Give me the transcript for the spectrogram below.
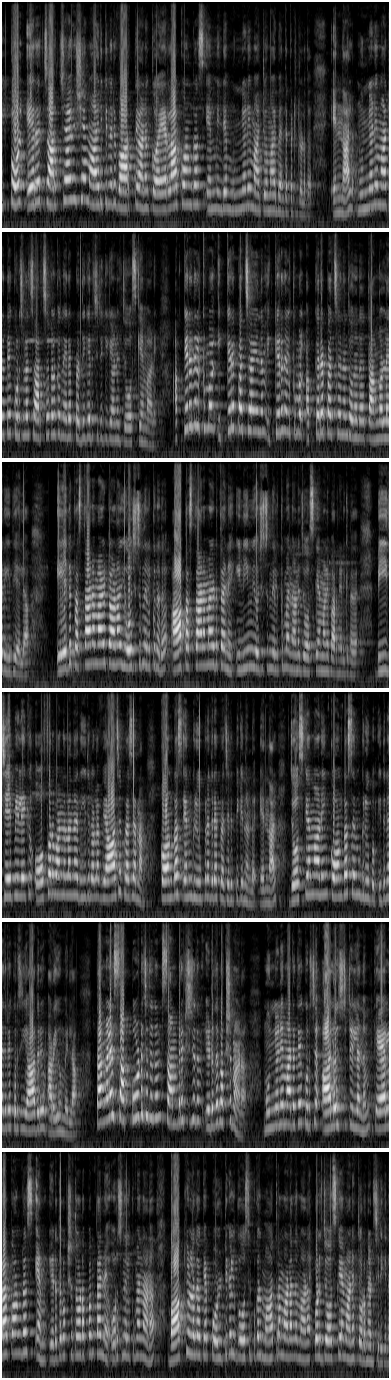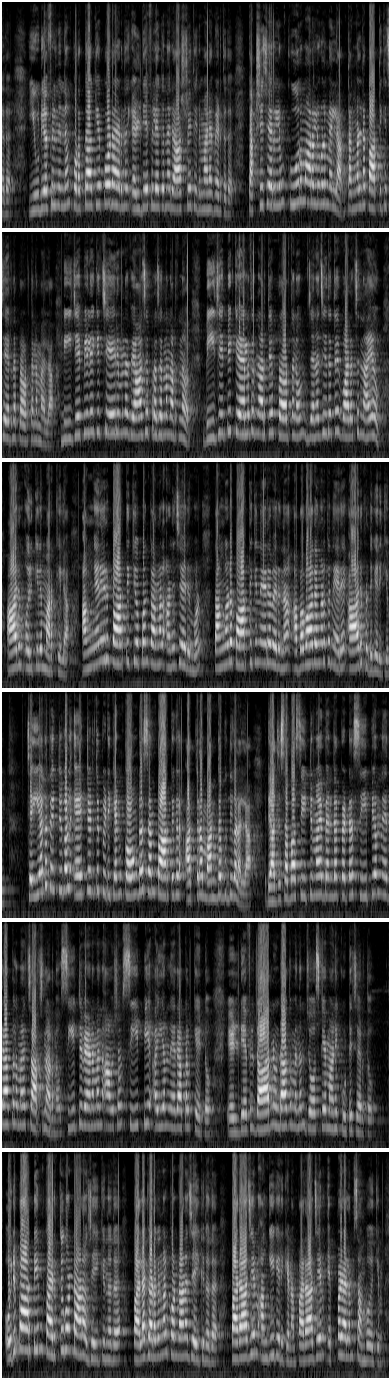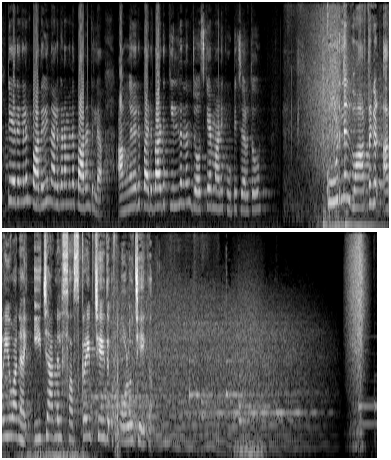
ഇപ്പോൾ ഏറെ ചർച്ചാ വിഷയമായിരിക്കുന്ന ഒരു വാർത്തയാണ് കേരള കോൺഗ്രസ് എമ്മിന്റെ മുന്നണി മാറ്റവുമായി ബന്ധപ്പെട്ടിട്ടുള്ളത്. എന്നാൽ മുന്നണി മാറ്റത്തെക്കുറിച്ചുള്ള ചർച്ചകൾക്ക് നേരെ പ്രതികരിച്ചിരിക്കുകയാണ് ജോസ് കെ മാണി. അക്കരെ നിൽക്കുമ്പോൾ ഇക്കരെ പച്ച എന്നും ഇക്കരെ നിൽക്കുമ്പോൾ അക്കരെ പച്ച എന്നും തോന്നുന്നത് തങ്ങളുടെ രീതിയല്ല. ഏത് പ്രസ്ഥാനമായിട്ടാണോ യോജിച്ച് നിൽക്കുന്നത് ആ പ്രസ്ഥാനമായിട്ട് തന്നെ ഇനിയും യോജിച്ച് നിൽക്കുമെന്നാണ് ജോസ് കെ മാണി പറഞ്ഞിരിക്കുന്നത്. ബി ജെ പിയിലേക്ക് ഓഫർ വന്നുള്ളെന്ന രീതിയിലുള്ള വ്യാജ പ്രചരണം കോൺഗ്രസ് എം ഗ്രൂപ്പിനെതിരെ പ്രചരിപ്പിക്കുന്നുണ്ട്. എന്നാൽ ജോസ് കെ മാണിയും കോൺഗ്രസ് എം ഗ്രൂപ്പും ഇതിനെതിരെ കുറിച്ച് യാതൊരു അറിവുമില്ല. തങ്ങളെ സപ്പോർട്ട് ചെയ്തതും സംരക്ഷിച്ചതും ഇടതുപക്ഷമാണ്. മുന്നണി മാറ്റത്തെക്കുറിച്ച് ആലോചിച്ചിട്ടില്ലെന്നും കേരള കോൺഗ്രസ് എം ഇടതുപക്ഷത്തോടൊപ്പം തന്നെ ഉറച്ചു നിൽക്കുമെന്നാണ് ബാക്കിയുള്ളതൊക്കെ പൊളിറ്റിക്കൽ ഗോസിപ്പുകൾ മാത്രമാണെന്നുമാണ് ഇപ്പോൾ ജോസ് കെ മാണി തുറന്നടിച്ചിരിക്കുന്നത്. യു ഡി എഫിൽ നിന്നും പുറത്താക്കിയപ്പോഴായിരുന്നു എൽ ഡി എഫിലേക്കെന്ന രാഷ്ട്രീയ തീരുമാനം എടുത്തത്. കക്ഷി ചേരലും കൂറുമാറലുകളും എല്ലാം തങ്ങളുടെ പാർട്ടിക്ക് ചേരുന്ന പ്രവർത്തനമല്ല. ബി ജെ പിയിലേക്ക് ചേരുമെന്ന വ്യാജ പ്രചരണം നടത്തുന്നവർ ബി ജെ പി കേരളത്തിൽ നടത്തിയ പ്രവർത്തനവും ജനജീവിതത്തെ വലച്ച നയവും ആരും ഒരിക്കലും മറക്കില്ല. അങ്ങനെ ഒരു പാർട്ടിക്കൊപ്പം തങ്ങൾ അണിചേരുമ്പോൾ തങ്ങളുടെ പാർട്ടിക്ക് നേരെ വരുന്ന അപവാദങ്ങൾക്ക് നേരെ ആര് പ്രതികരിക്കും? ചെയ്യാത്ത തെറ്റുകൾ ഏറ്റെടുത്ത് പിടിക്കാൻ കോൺഗ്രസ് എം പാർട്ടികൾ അത്ര മന്ദബുദ്ധികളല്ല. രാജ്യസഭാ സീറ്റുമായി ബന്ധപ്പെട്ട സി പി എം നേതാക്കളുമായി ചർച്ച നടന്നു. സീറ്റ് വേണമെന്ന ആവശ്യം സി പി ഐ എം നേതാക്കൾ കേട്ടു. എൽ ഡി എഫിൽ ധാരണ ഉണ്ടാകുമെന്നും ജോസ് കെ മാണി കൂട്ടിച്ചേർത്തു. ഒരു പാർട്ടിയും കരുത്തുകൊണ്ടാണോ ജയിക്കുന്നത്? പല ഘടകങ്ങൾ കൊണ്ടാണ് ജയിക്കുന്നത്. പരാജയം അംഗീകരിക്കണം. പരാജയം എപ്പോഴാലും സംഭവിക്കും. മറ്റേതെങ്കിലും പദവി നൽകണമെന്ന് പറഞ്ഞിട്ടില്ല. അങ്ങനെ ഒരു പരിപാടിക്കില്ലെന്നും ജോസ് കെ മാണി കൂട്ടിച്ചേർത്തു. കൂടുതൽ വാർത്തകൾ അറിയുവാനായി ഈ ചാനൽ സബ്സ്ക്രൈബ് ചെയ്ത് ഫോളോ ചെയ്യുക.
